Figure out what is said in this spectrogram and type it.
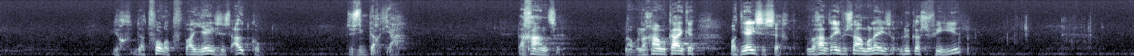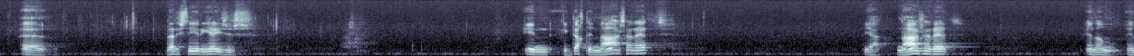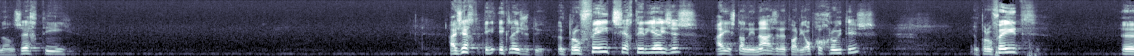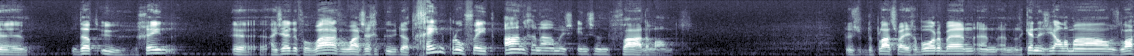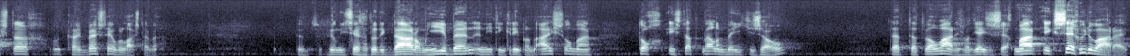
Dat volk waar Jezus uitkomt. Dus ik dacht, ja, daar gaan ze. Nou, dan gaan we kijken wat Jezus zegt. We gaan het even samen lezen, Lucas 4. Uh, daar is de Heer Jezus in, ik dacht in Nazareth. Ja, Nazareth. En dan, en dan zegt hij. Hij zegt, ik, ik, lees het u. Een profeet, zegt de Heer Jezus. Hij is dan in Nazareth waar hij opgegroeid is. Een profeet, uh, dat u geen uh, hij zei er waar, voor waar zeg ik u, dat geen profeet aangenaam is in zijn vaderland. Dus de plaats waar je geboren bent, en, en dat kennen ze je allemaal, is lastig, dan kan je best heel veel last hebben. Dat wil niet zeggen dat ik daarom hier ben en niet in Krimp aan de IJssel, maar toch is dat wel een beetje zo. Dat dat wel waar is wat Jezus zegt. Maar ik zeg u de waarheid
